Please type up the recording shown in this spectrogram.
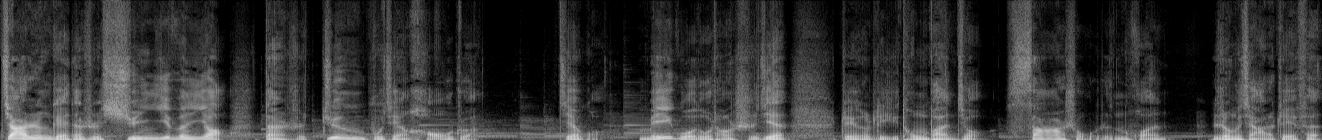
家人给他是寻医问药，但是均不见好转，结果。没过多长时间，这个李通判就撒手人寰，扔下了这份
